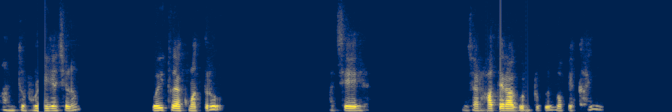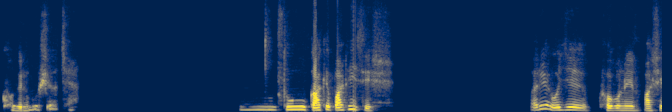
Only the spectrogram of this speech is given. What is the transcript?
আমি তো ভুলে গেছিলাম। ওই তো একমাত্র আছে, যার হাতের আগুনটুকুর অপেক্ষায় খগেন বসে আছে। উম কাকে পাঠিয়েছিস? আরে ওই যে খগনের পাশে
